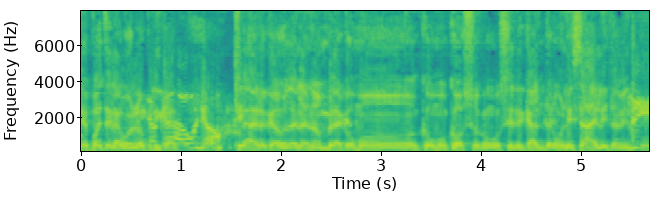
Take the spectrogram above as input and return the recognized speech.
después, te, la vuelvo a explicar. Cada uno. Claro, cada uno la nombra como, como coso, como se le canta, como le sale también. Sí,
